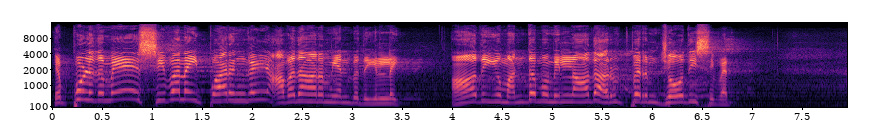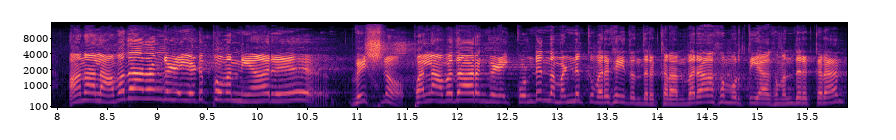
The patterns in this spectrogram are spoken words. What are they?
எப்பொழுதுமே சிவனை பாருங்கள் அவதாரம் என்பது இல்லை. ஆதியும் அந்தமும் இல்லாத அருட்பெரும் ஜோதி சிவன். ஆனால் அவதாரங்களை எடுப்பவன் யாரு? விஷ்ணு. பல அவதாரங்களை கொண்டு இந்த மண்ணுக்கு வருகை தந்திருக்கிறான். வராகமூர்த்தியாக வந்திருக்கிறான்.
